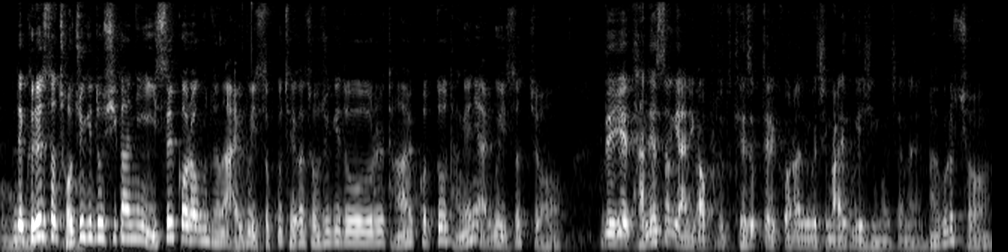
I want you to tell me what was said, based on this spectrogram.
어. 근데 그래서 저주기도 시간이 있을 거라고 저는 알고 있었고 제가 저주기도를 당할 것도 당연히 알고 있었죠. 근데 이게 단회성이 아니고 앞으로도 계속될 거라는 거 지금 알고 계신 거잖아요 아 그렇죠.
